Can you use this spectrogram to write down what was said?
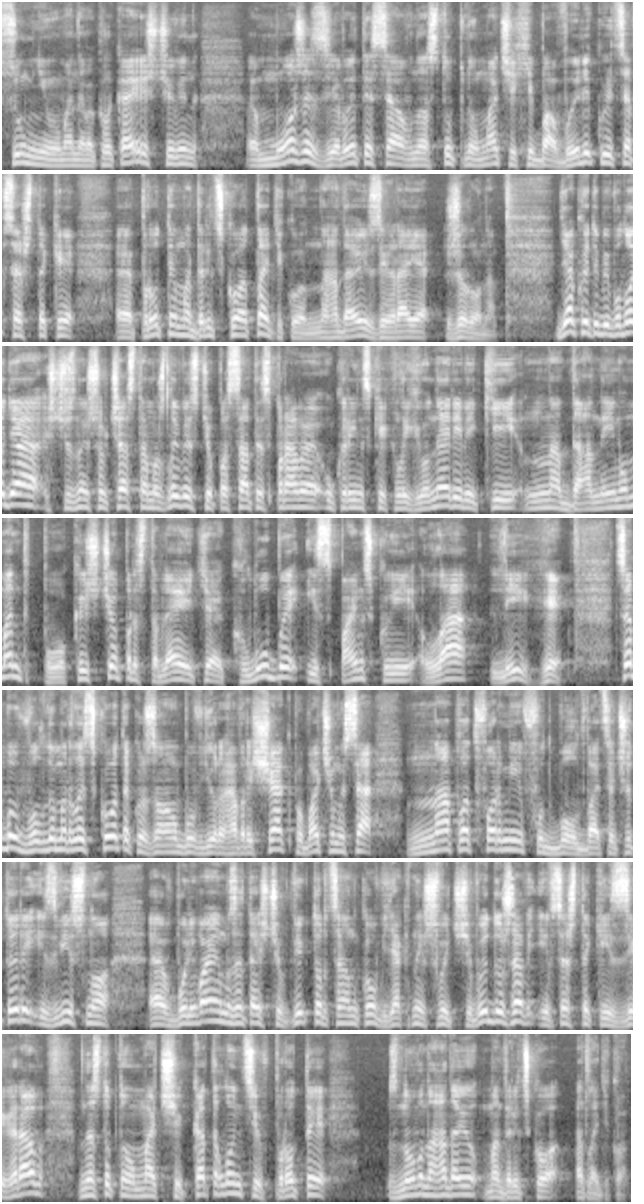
сумнів у мене викликає, що він може з'явитися в наступному матчі. Хіба вилікується все ж таки е, проти мадридського Атлетіко. Нагадаю, зіграє Жирона. Дякую тобі, Володя, що знайшов час та можливість описати справи українських легіонерів, які на даний момент поки що представляють клуби іспанської Ла Ліги. Це був Володимир Лисько. Також з вами був Юра Гаврищак. Побачимося на платформі Футбол 24 І звісно, е, вболіваємо за те, щоб Віктор Циганков якнайшвидше видужав і все ж таки зіграв в наступному матчі каталонців проти знову нагадаю мадридського Атлетіко.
